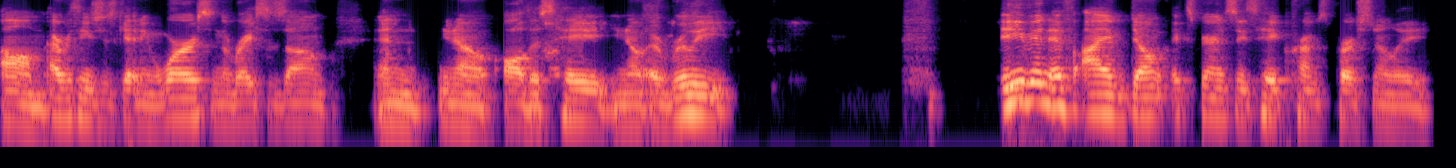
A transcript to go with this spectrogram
um, everything's just getting worse and the racism and, you know, all this hate, you know, it really, even if I don't experience these hate crimes personally,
